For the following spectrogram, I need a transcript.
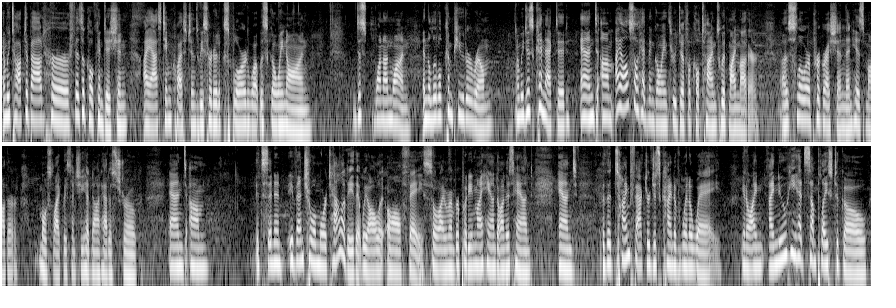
And we talked about her physical condition. I asked him questions. We sort of explored what was going on, just one on one in the little computer room. And we just connected. And um, I also had been going through difficult times with my mother a slower progression than his mother most likely since she had not had a stroke. And um, it's an eventual mortality that we all all face. So I remember putting my hand on his hand, and the time factor just kind of went away. You know, I I knew he had some place to go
